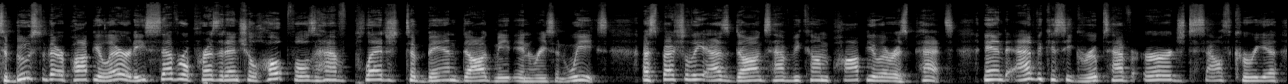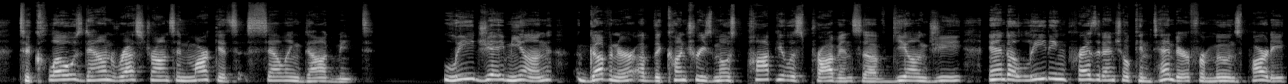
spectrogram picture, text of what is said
To boost their popularity, several presidential hopefuls have pledged to ban dog meat in recent weeks, especially as dogs have become popular as pets, and advocacy groups have urged South Korea to close down restaurants and markets selling dog meat. Lee Jae-myung, governor of the country's most populous province of Gyeonggi and a leading presidential contender for Moon's party,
